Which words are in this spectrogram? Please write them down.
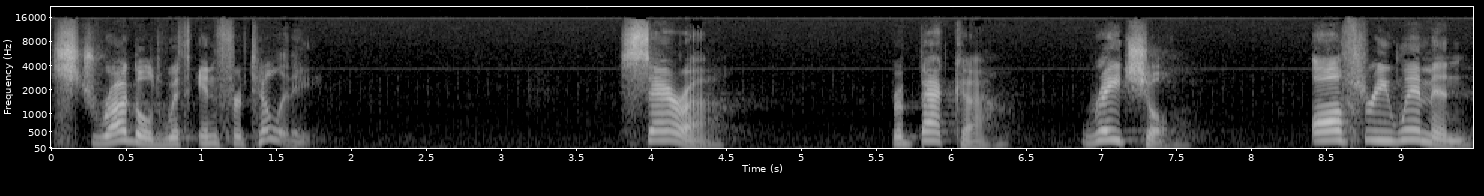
struggled with infertility. Sarah, Rebecca, Rachel, all three women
